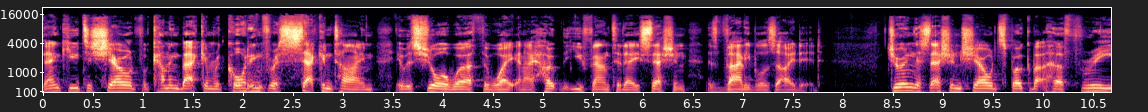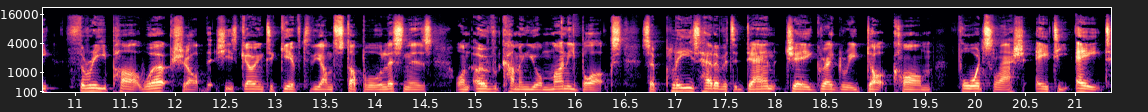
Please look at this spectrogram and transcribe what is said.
Thank you to Sherold for coming back and recording for a second time. It was sure worth the wait, and I hope that you found today's session as valuable as I did. During the session, Sherold spoke about her free three part workshop that she's going to give to the Unstoppable listeners on overcoming your money blocks. So please head over to danjgregory.com forward slash 88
